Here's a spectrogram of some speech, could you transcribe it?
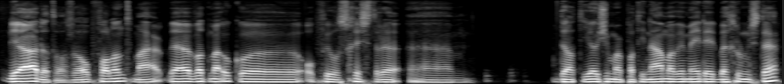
Ja, dat was wel opvallend. Maar eh, wat me ook eh, opviel was gisteren ehm, dat Josimar Patinama weer meedeed bij Groene Ster.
